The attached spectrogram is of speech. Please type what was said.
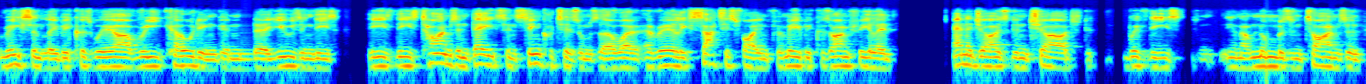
recently because we are recoding and uh, using these these these times and dates and syncretisms though are, are, really satisfying for me because I'm feeling energized and charged with these you know numbers and times. And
